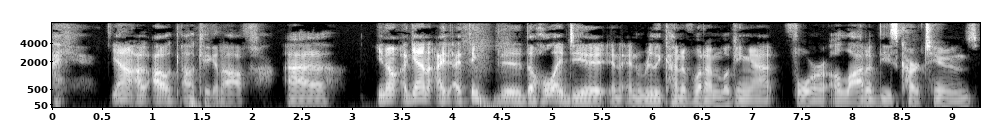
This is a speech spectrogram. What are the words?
I, yeah, I'll I'll kick it off. Uh, You know, again, I, I think the the whole idea and, and really kind of what I'm looking at for a lot of these cartoons,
